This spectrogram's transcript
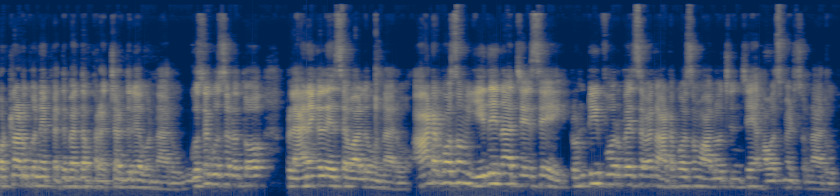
పొట్లాడుకునే పెద్ద పెద్ద ప్రత్యర్థులే ఉన్నారు. గుసగుసలతో ప్లానింగ్లు వేసే వాళ్ళు ఉన్నారు. ఆట కోసం ఏదైనా చేసే ట్వంటీ ఫోర్ బై సెవెన్ ఆట కోసం ఆలోచించే హౌస్మేట్స్ ఉన్నారు.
